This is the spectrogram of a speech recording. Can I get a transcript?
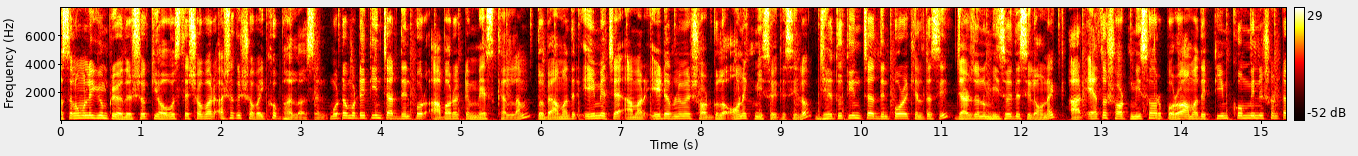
আসসালামু আলাইকুম প্রিয় দর্শক, কি অবস্থা সবার? আশা করি সবাই খুব ভালো আছেন। মোটামুটি তিন চার দিন পর আবারও একটা ম্যাচ খেললাম। তবে আমাদের এই ম্যাচে আমার এডাব্লিউএম এর শটগুলো অনেক মিস হইতেছিল। যেহেতু তিন চার দিন পরে খেলতেছি, যার জন্য মিস হইতেছিল অনেক। আর এত শট মিস হওয়ার পরও আমাদের টিম কম্বিনেশনটা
